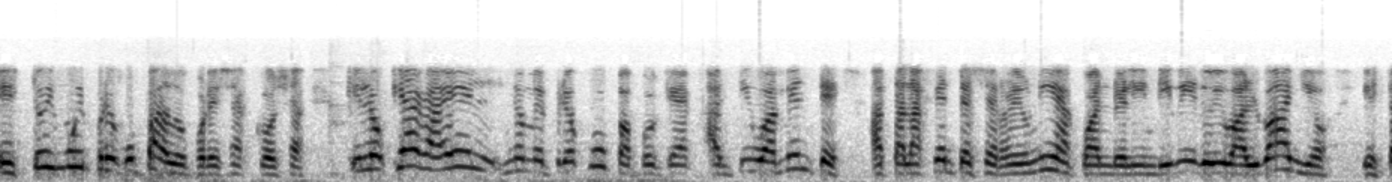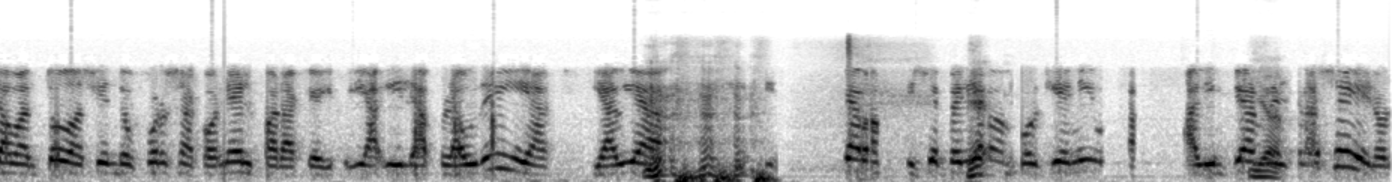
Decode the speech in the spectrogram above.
estoy muy preocupado por esas cosas. Que lo que haga él no me preocupa, porque antiguamente hasta la gente se reunía cuando el individuo iba al baño y estaban todos haciendo fuerza con él para que y, y le aplaudía y había y, y, se peleaban por quién iba a limpiarle Yeah. el trasero.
